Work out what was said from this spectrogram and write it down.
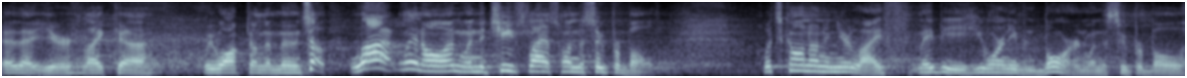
uh, that year, like uh, we walked on the moon. So a lot went on when the Chiefs last won the Super Bowl. What's going on in your life? Maybe you weren't even born when the Super Bowl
